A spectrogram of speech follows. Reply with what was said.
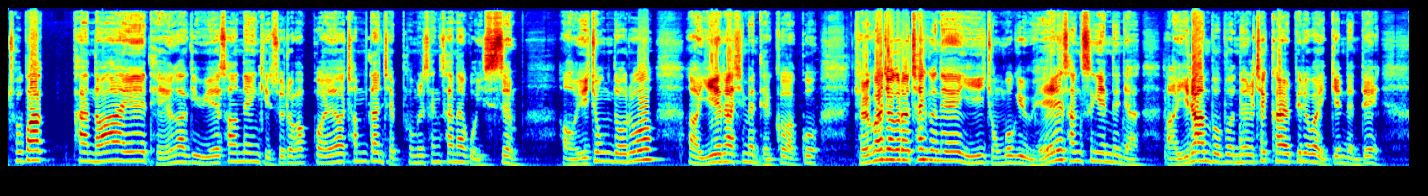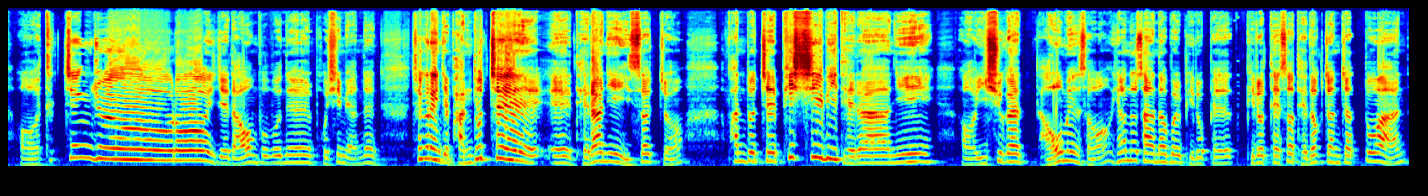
초박판화에 대응하기 위해 선행 기술을 확보하여 첨단 제품을 생산하고 있음. 어, 이 정도로 어, 이해를 하시면 될 것 같고 결과적으로 최근에 이 종목이 왜 상승했느냐 아, 이러한 부분을 체크할 필요가 있겠는데 어, 특징주로 이제 나온 부분을 보시면은 최근에 이제 반도체의 대란이 있었죠. 반도체 PCB 대란이 어, 이슈가 나오면서 현우 산업을 비롯해, 비롯해서 대덕전자 또한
